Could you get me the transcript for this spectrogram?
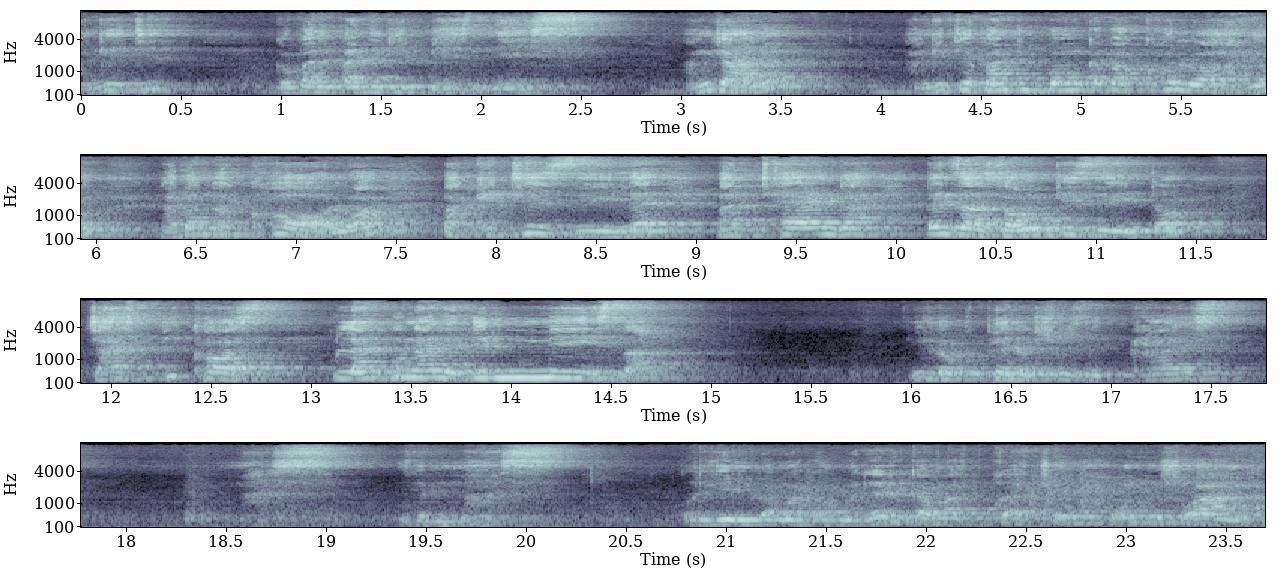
angithi ngoba libanika ibusiness. Anginjalo? Angithi abantu bonke abakholwayo nabangakholwa bakhithizile bathenga benza zonke izinto. Just because kunaleli misa ilokhu phela kushuza Christ mass is the mass olimi lwamaroma. Lelo gama liqhatshuka onushwanga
